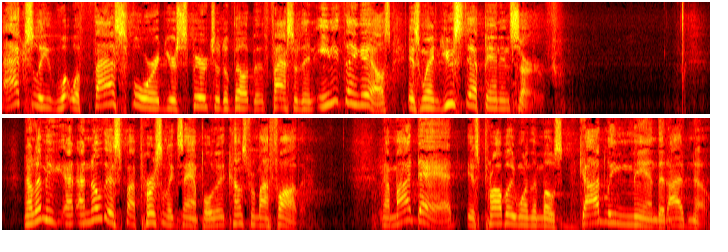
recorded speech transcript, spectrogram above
actually what will fast forward your spiritual development faster than anything else is when you step in and serve. Now, let me, I know this by personal example. It comes from my father. Now, my dad is probably one of the most godly men that I know.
